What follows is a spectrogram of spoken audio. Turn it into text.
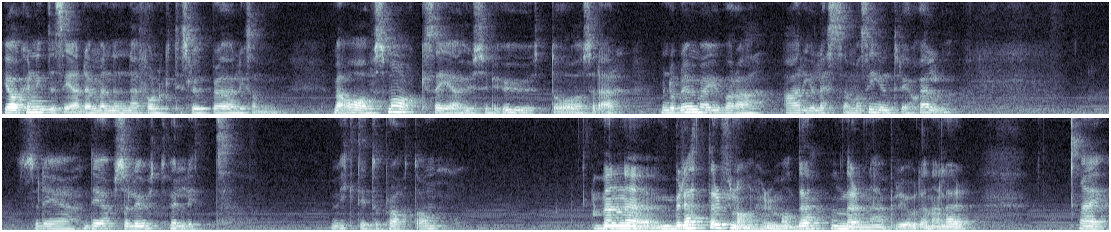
Jag kunde inte se det, men när folk till slut började liksom med avsmak säga hur ser du ut och sådär. Men då blir man ju bara arg och ledsen, man ser ju inte det själv. Så det, det är absolut väldigt viktigt att prata om. Men eh, berättar du för någon hur du mådde under den här perioden eller? Nej,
